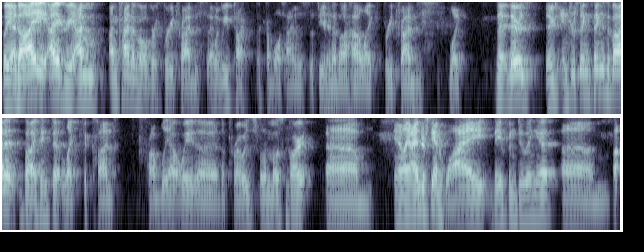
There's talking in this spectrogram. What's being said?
but yeah, no, I I agree. I'm I'm kind of over three tribes. I mean, we've talked a couple of times this season yeah. about how like three tribes like there, there's there's interesting things about it, but I think that like the cons probably outweigh the the pros for the most mm-hmm. part. Um, and like, I understand why they've been doing it, um, but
